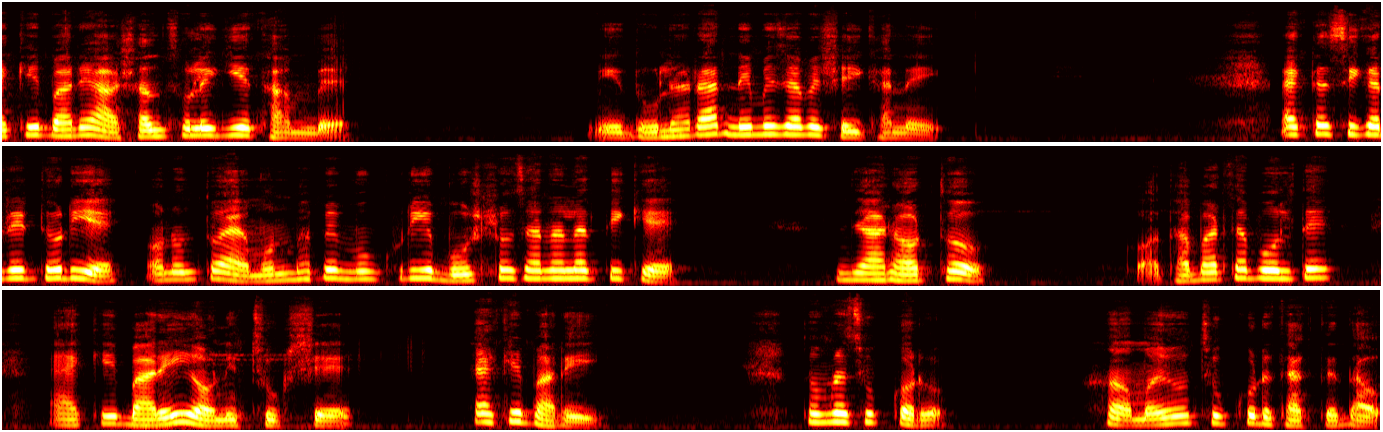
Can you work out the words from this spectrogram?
একেবারে আসানসোলে গিয়ে থামবে। মৃদুলার আর নেমে যাবে সেইখানেই। একটা সিগারেট ধরিয়ে অনন্ত এমনভাবে মুখ ঘুরিয়ে বসল জানালার দিকে যার অর্থ কথাবার্তা বলতে একেবারেই অনিচ্ছুক সে, একেবারেই। তোমরা চুপ করো, আমায়ও চুপ করে থাকতে দাও।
